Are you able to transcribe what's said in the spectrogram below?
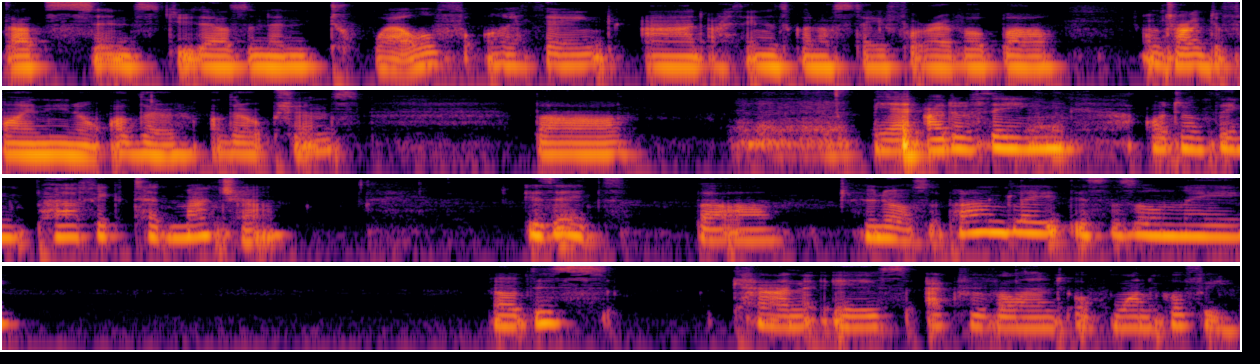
That's since 2012, I think, and I think it's gonna stay forever. But I'm trying to find, you know, other other options. But yeah, I don't think I don't think PerfectTed matcha is it. But who knows? Apparently, this is only no this can is equivalent of one coffee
